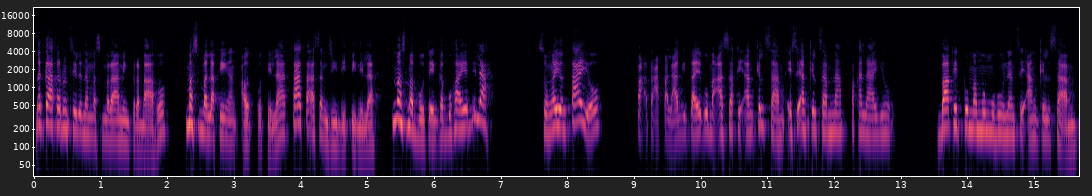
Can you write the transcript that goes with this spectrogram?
nagkakaroon sila ng mas maraming trabaho, mas malaking ang output nila, tataas ang GDP nila, mas mabuti ang kabuhayan nila. So ngayon tayo, pa, palagi tayo umaasa kay Uncle Sam, eh si Uncle Sam napakalayo. Bakit po mamumuhunan si Uncle Sam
